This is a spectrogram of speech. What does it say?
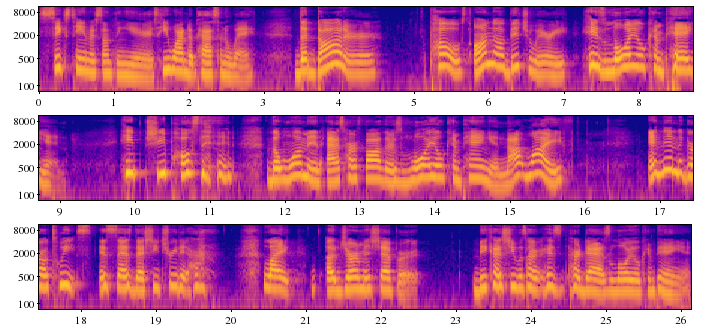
16 or something years. He wound up passing away. The daughter post on the obituary his loyal companion. He she posted the woman as her father's loyal companion, not wife. And then the girl tweets and says that she treated her like a German shepherd because she was her his her dad's loyal companion.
